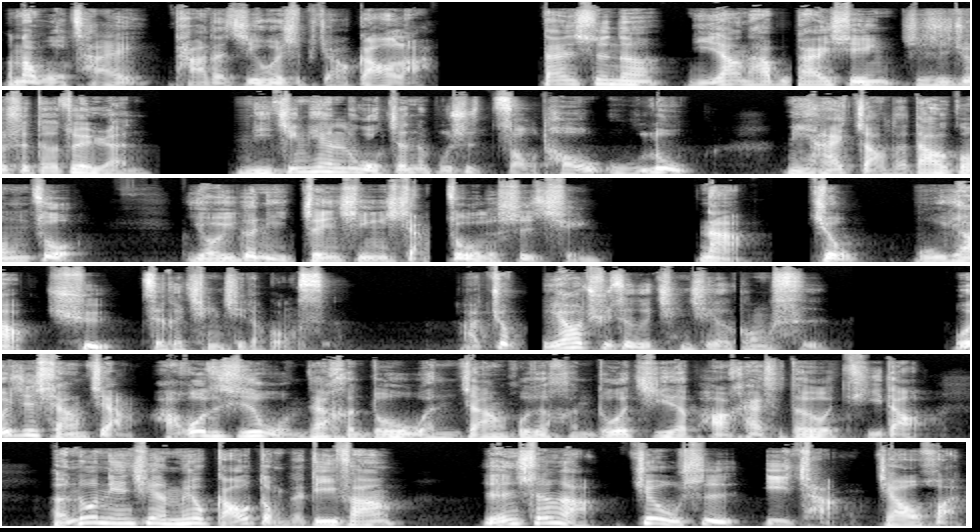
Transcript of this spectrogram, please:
那我猜他的机会是比较高啦。但是呢，你让他不开心，其实就是得罪人。你今天如果真的不是走投无路，你还找得到工作，有一个你真心想做的事情，那就不要去这个亲戚的公司啊，就不要去这个亲戚的公司。我一直想讲啊，或者其实我们在很多文章或者很多集的 podcast 都有提到，很多年轻人没有搞懂的地方，人生啊就是一场交换，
